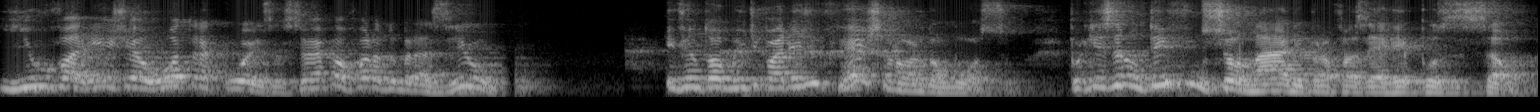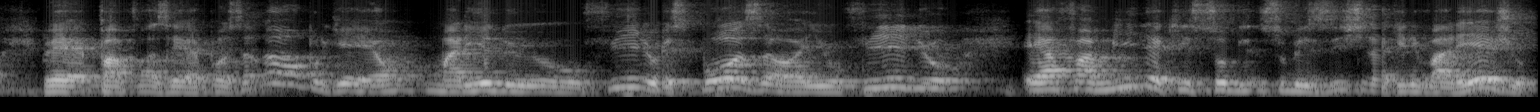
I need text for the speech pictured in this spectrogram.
E o varejo é outra coisa. Você vai para fora do Brasil, eventualmente o varejo fecha na hora do almoço. Porque você não tem funcionário para fazer a reposição. É, para fazer a reposição, não, porque é o marido e o filho, a esposa e o filho, é a família que subsiste daquele varejo,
